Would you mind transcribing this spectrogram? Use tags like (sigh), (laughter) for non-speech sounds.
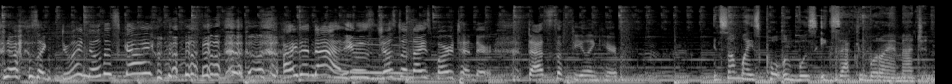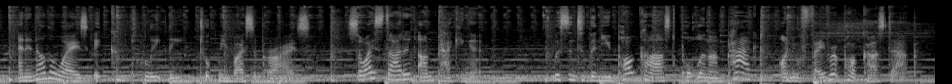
And I was like, Do I know this guy? (laughs) I did not. He was just a nice bartender. That's the feeling here. In some ways, Portland was exactly what I imagined, and in other ways, it completely took me by surprise. So I started unpacking it. Listen to the new podcast, Portland Unpacked, on your favourite podcast app.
